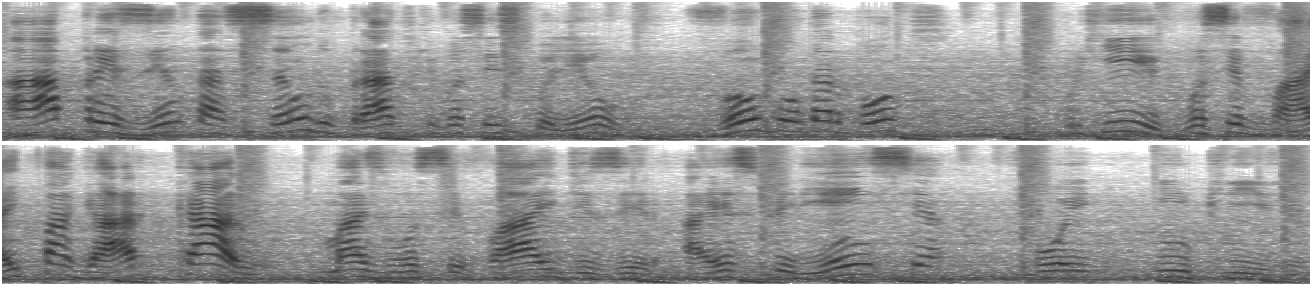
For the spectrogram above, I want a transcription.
a apresentação do prato que você escolheu, vão contar pontos porque você vai pagar caro, mas você vai dizer a experiência foi incrível.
